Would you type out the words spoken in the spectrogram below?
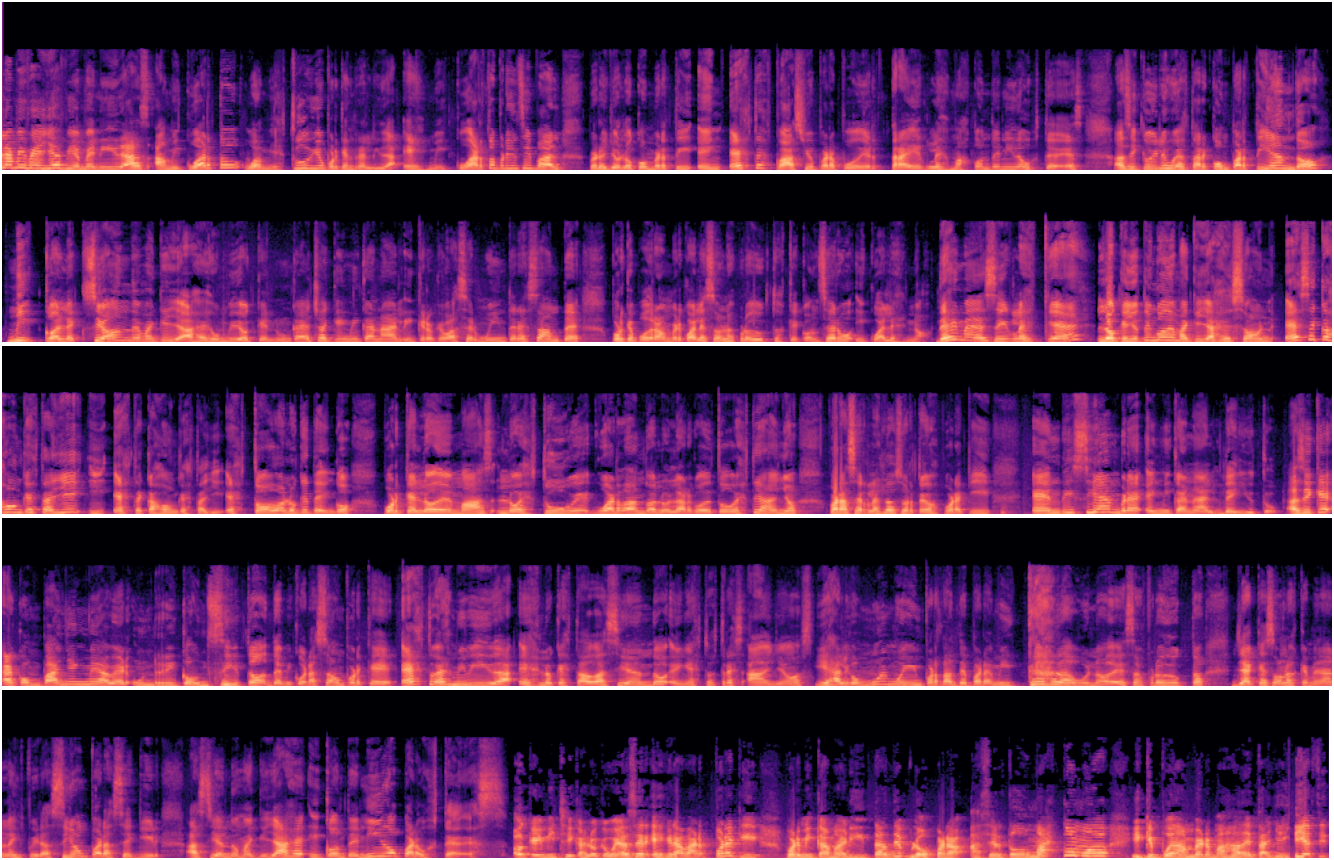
Hola mis bellas, bienvenidas a mi cuarto o a mi estudio porque en realidad es mi cuarto principal, pero yo lo convertí en este espacio para poder traerles más contenido a ustedes. Así que hoy les voy a estar compartiendo mi colección de maquillaje. Es un video que nunca he hecho aquí en mi canal y creo que va a ser muy interesante porque podrán ver cuáles son los productos que conservo y cuáles no. Déjenme decirles que lo que yo tengo de maquillaje son ese cajón que está allí y este cajón que está allí. Es todo lo que tengo porque lo demás lo estuve guardando a lo largo de todo este año para hacerles los sorteos por aquí en diciembre en mi canal de YouTube. Así que acompáñenme a ver un riconcito de mi corazón porque esto es mi vida, es lo que he estado haciendo en estos tres años y es algo muy muy importante para mí cada uno de esos productos ya que son los que me dan la inspiración para seguir haciendo maquillaje y contenido para ustedes. Ok, mis chicas, lo que voy a hacer es grabar por aquí, por mi camarita de vlog para hacer todo más cómodo y que puedan ver más a detalle y así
